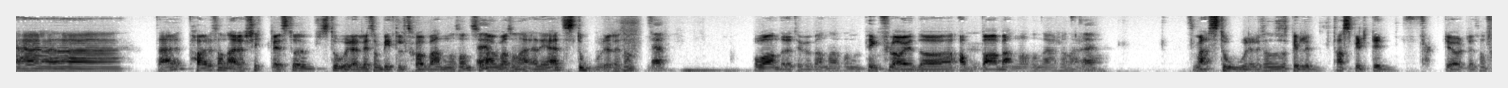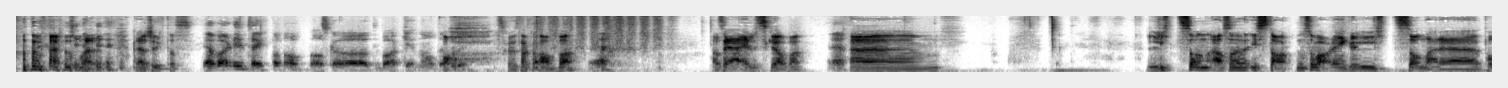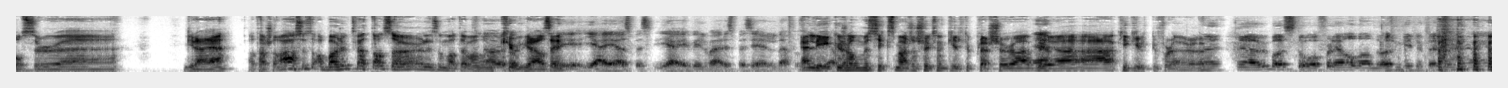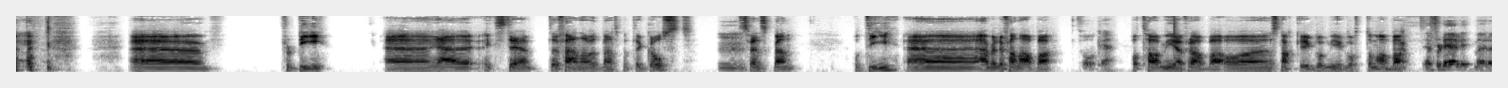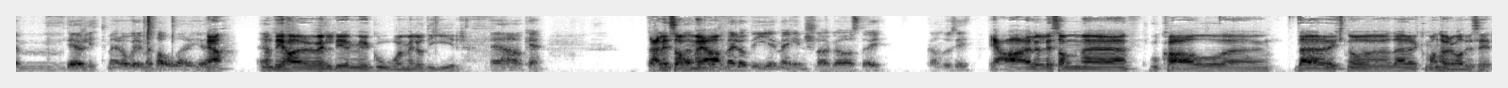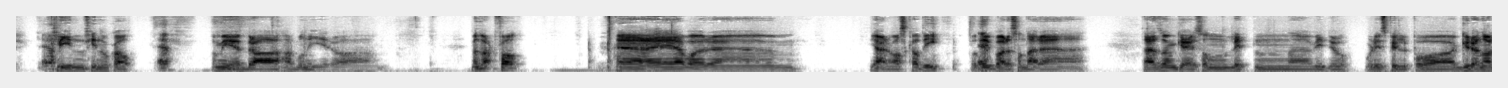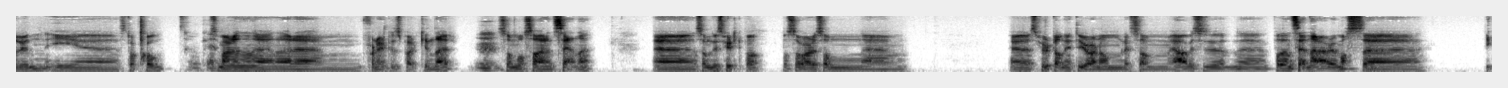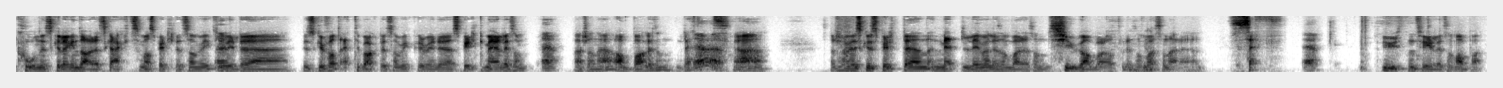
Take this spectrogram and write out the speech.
Eh, det er et par sånne der skikkelig store liksom Beatles-coverband og sånn, som Ja. er bare sånn her, de er store, liksom. Ja. Og andre typer band. Da. Sånn Pink Floyd og ABBA-band og sånn. Det er sånn her, Ja. Som er store, liksom. Som spiller, har spilt i 40 år, liksom. det er sånn det er sjukt, ass. ja, hva er din take på at ABBA skal tilbake igjen? Åh, skal vi snakke ABBA? Ja. Altså, jeg elsker ABBA. Ja. Ehm, litt sånn Altså, i starten så var det egentlig litt sånn derre poser-greie. At er sånn ah, 'Jeg syns ABBA er sjukt fett', altså. Liksom At det var Ja, er kul sånn, greie å si. Jeg, er jeg vil være spesiell. derfor Jeg liker sånn musikk som er så sjukt som guilty pleasure, og jeg, blir, jeg, jeg er ikke guilty for det. Nei, Jeg vil bare stå for det alle andre har som guilty pleasure. Eh, fordi eh, jeg er ekstremt fan av et band som heter Ghost. Mm. Svensk band. Og de eh, er veldig fan av ABBA. Okay. Og tar mye fra ABBA og snakker går mye godt om ABBA. Ja, for det er litt mer, um, de er jo litt mer over i metall, er det ikke? Ja, Men de har veldig mye gode melodier. Ja, ok. Det er liksom, på en ja, melodier med innslag av støy, kan du si. ja eller liksom eh, vokal eh, Der, er det noe, der kan man høre hva de sier. Ja. Clean, fin vokal. Ja. Og mye bra harmonier og Men i hvert fall eh, Jeg var eh, hjernevaska av de, og de bare sånn derre Det er en sånn gøy sånn liten eh, video hvor de spiller på Grøna Lund i eh, Stockholm. Okay. Som er den, den der um, fornøyelsesparken der, Mm. som også har en scene uh, som de spilte på. Og så var det sånn uh, eh, Spurte han intervjueren om liksom Ja, hvis på den scenen her er det masse ikoniske, legendariske acts som har spilt, liksom. Hvilke Ja. vil dere Hvis du skulle fått ett tilbake, liksom, hvilke ville spilt med, liksom? Ja. Det er sånn, ja, ABBA, liksom. Lett. Ja, ja. Det er som om vi skulle spilt en medley med liksom bare sånn 20 ABBA-låter, liksom. Bare sånn derre Seff. Ja. Uten tvil, liksom. ABBA.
